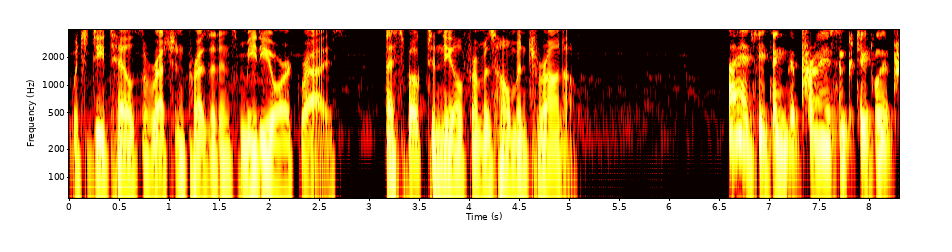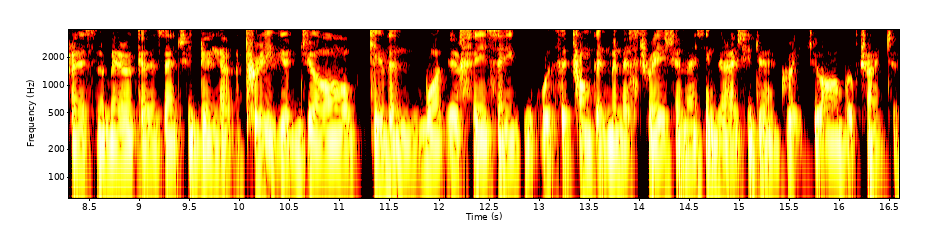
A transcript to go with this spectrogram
which details the Russian president's meteoric rise. I spoke to Neil from his home in Toronto. I actually think the press, and particularly the press in America, is actually doing a pretty good job given what they're facing with the Trump administration. I think they're actually doing a great job of trying to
